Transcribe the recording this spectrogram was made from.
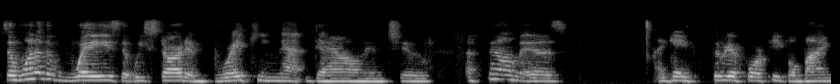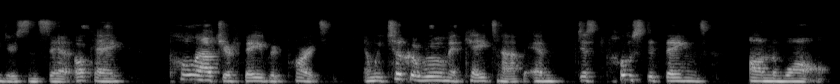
So one of the ways that we started breaking that down into a film is I gave three or four people binders and said, okay, pull out your favorite parts. And we took a room at K-Top and just posted things on the wall.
